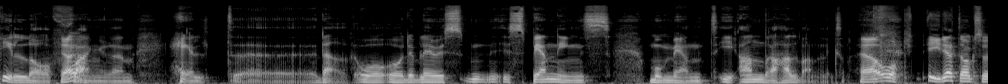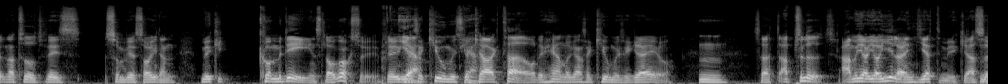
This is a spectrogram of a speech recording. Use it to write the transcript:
thriller-genren. Helt eh, där. Och, och det blev spänningsmoment i andra halvan liksom. ja, och i detta också naturligtvis, som vi sa innan, mycket komediinslag också det är ju Ja. ganska komiska Ja. karaktärer och det händer ganska komiska grejer. Mm. Så att absolut. Ja, men jag, jag gillar den jättemycket. Alltså,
